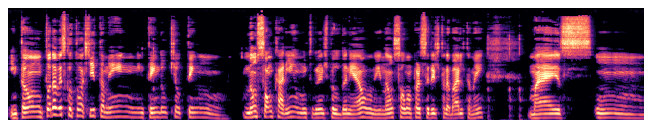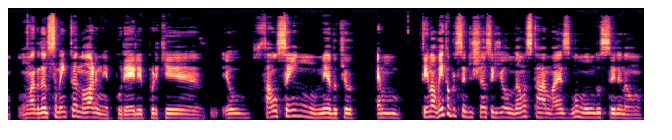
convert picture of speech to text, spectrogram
Então, toda vez que eu tô aqui também entendo que eu tenho não só um carinho muito grande pelo Daniel, e não só uma parceria de trabalho também, mas um, um agradecimento enorme por ele, porque eu falo sem medo que eu, é, tem 90% de chance de eu não estar mais no mundo se ele não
